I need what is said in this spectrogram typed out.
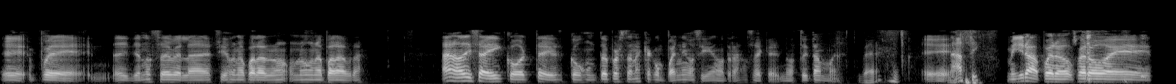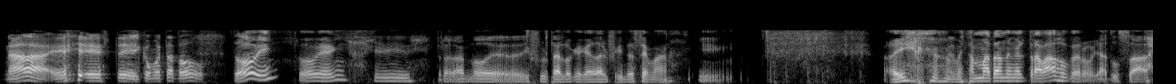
Eh, pues eh, yo no sé, ¿verdad? Si es una palabra o no es una palabra. Ah, no, dice ahí corte, conjunto de personas que acompañan o siguen otras, o sea que no estoy tan mal. Eh, Nazi. Mira, pero, pero eh, nada, eh, este, ¿cómo está todo? Todo bien, todo bien. Y tratando de, de disfrutar lo que queda del fin de semana. Y ahí me están matando en el trabajo, pero ya tú sabes.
